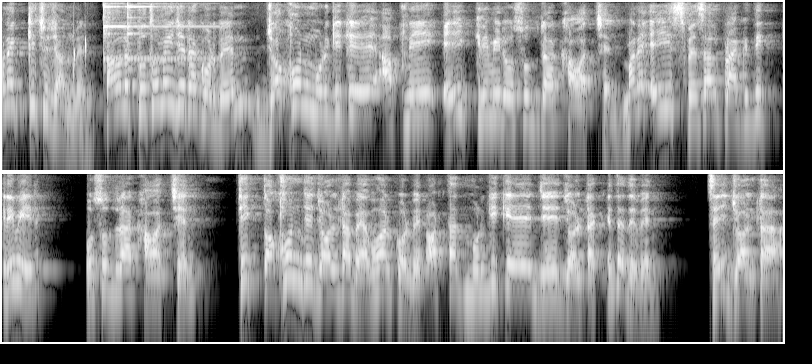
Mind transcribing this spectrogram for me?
অনেক কিছু জানবেন। তাহলে প্রথমেই যেটা করবেন, যখন মুরগিকে আপনি এই কৃমির ওষুধটা খাওয়াচ্ছেন মানে এই স্পেশাল প্রাকৃতিক কৃমির ওষুধটা খাওয়াচ্ছেন, ঠিক তখন যে জলটা ব্যবহার করবেন, অর্থাৎ মুরগিকে যে জলটা খেতে দেবেন, সেই জলটা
